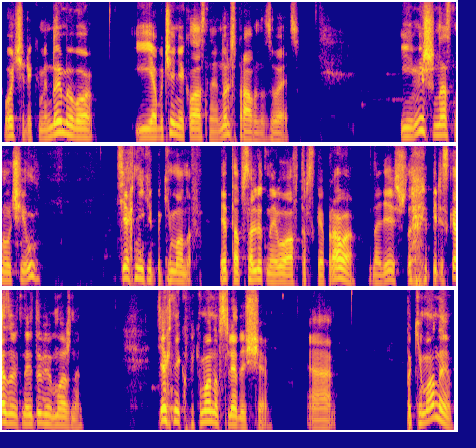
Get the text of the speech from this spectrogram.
очень рекомендуем его, и обучение классное, ноль справа называется. И Миша нас научил техники покемонов. Это абсолютно его авторское право. Надеюсь, что пересказывать на ютубе можно. Техника покемонов следующая. Э, покемоны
